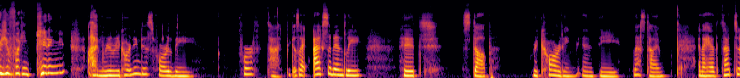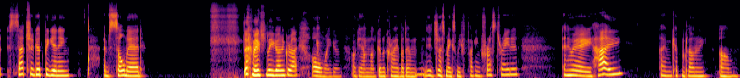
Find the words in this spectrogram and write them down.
Are you fucking kidding me? I'm re-recording this for the fourth time because I accidentally hit stop recording in the last time and I had such a, such a good beginning. I'm so mad. I'm actually gonna cry. Oh my god. Okay, I'm not gonna cry, but um, it just makes me fucking frustrated. Anyway, hi. I'm Captain Clownery. Um,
